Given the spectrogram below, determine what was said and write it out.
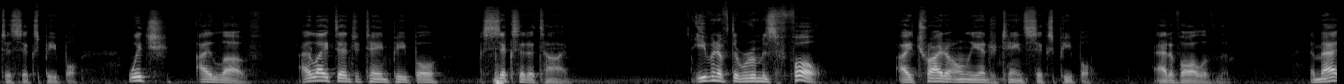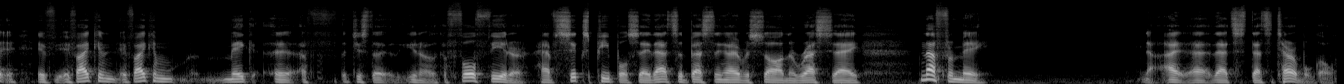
to six people, which I love. I like to entertain people six at a time. Even if the room is full, I try to only entertain six people out of all of them. Imagine if if I can if I can make a, a, just a you know like a full theater, have six people say that's the best thing I ever saw, and the rest say, not for me. No, I, uh, that's that's a terrible goal.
